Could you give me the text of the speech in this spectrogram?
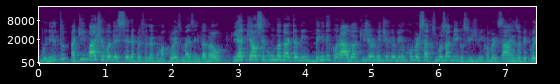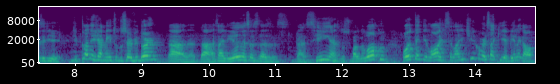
bonito. Aqui embaixo eu vou descer depois fazer alguma coisa, mas ainda não. E aqui é o segundo andar também bem decorado. Aqui geralmente onde eu venho conversar com os meus amigos. A gente vem conversar, resolver coisa de, de planejamento do servidor, da, das alianças, das, das rinhas, dos bagulho louco, ou até de loja, sei lá, a gente vem conversar aqui, é bem legal.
